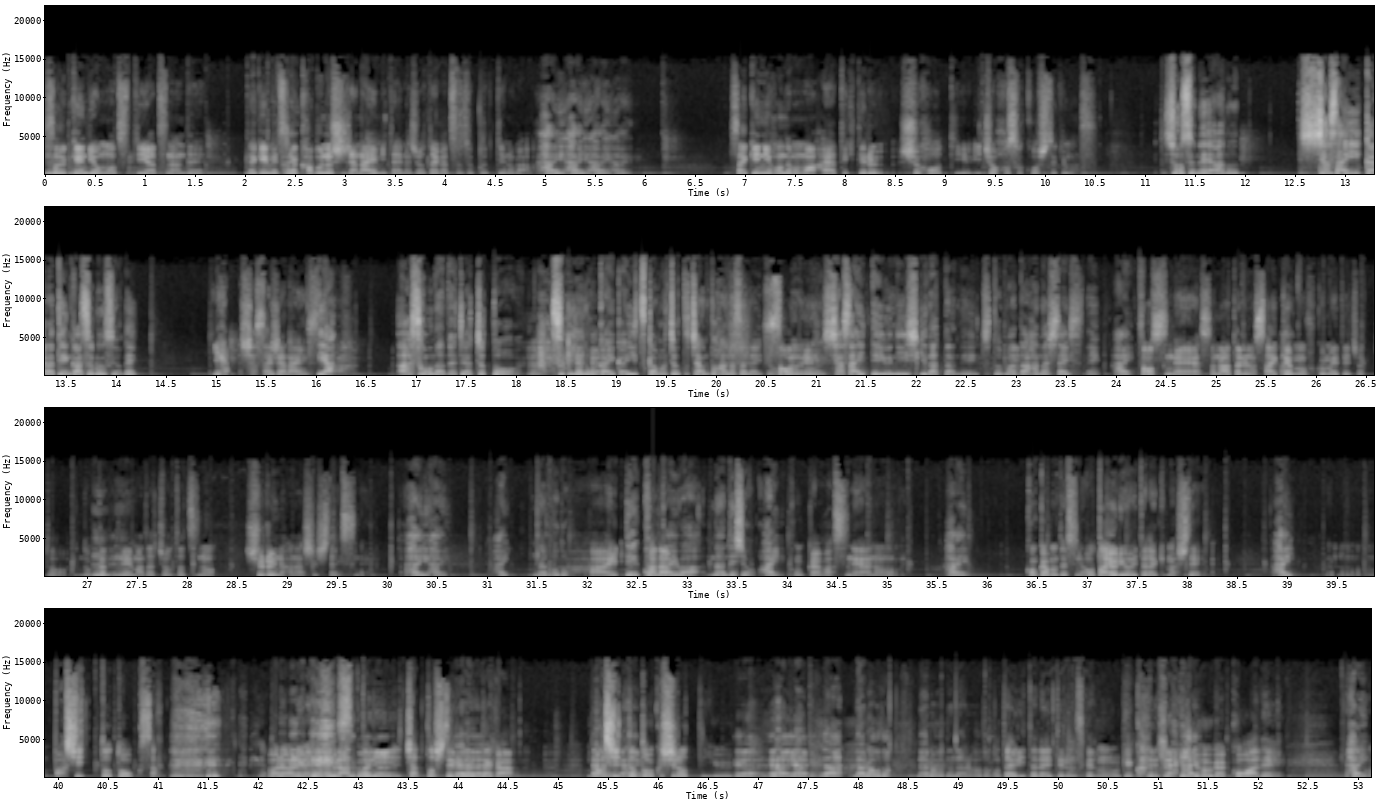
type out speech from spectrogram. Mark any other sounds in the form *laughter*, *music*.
そういう権利を持つっていうやつなんでで厳密には株主じゃないみたいな状態が続くっていうのがはいはいはいはい。最近日本でもまあ流行ってきてる手法っていう一応補足をしておきます。そうですよね。あの社債から転換するんですよね。いや社債じゃないんですよ。いやあそうなんだ。じゃあちょっと *laughs* 次の回かいつかもちょっとちゃんと話さないとそうね。社債っていう認識だったんでちょっとまた話したいですね、はい。そうですね。そのあたりの債券も含めてちょっとどっかでね、うんうんまた調達の種類の話したいですね。はいはい。はい。なるほど。はい。で今回はは何でしょう？はい。今回はですねあのはい。今回もですねお便りをいただきましてはい。あのバシットトークさん。*laughs* 我々がねフラットにチャットしてるなんかバシッとトークしろっていう。はいはい。あなるほど。なるほどなるほど。お便りいただいてるんですけども結構ね内容がコアで、はい。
